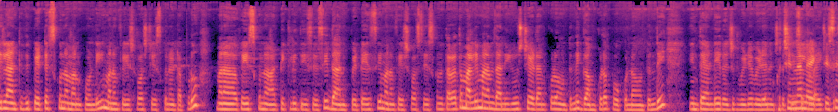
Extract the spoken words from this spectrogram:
ఇలాంటిది పెట్టేసుకున్నాం అనుకోండి మనం ఫేస్ వాష్ చేసుకునేటప్పుడు మన ఫేస్కున్న ఆర్టిక్లీ తీసేసి దానికి పెట్టేసి మనం ఫేస్ వాష్ చేసుకున్న తర్వాత మళ్ళీ మనం దాన్ని యూజ్ చేయడానికి కూడా ఉంటుంది గమ్ కూడా పోకుండా ఉంటుంది. ఇంతే అండి ఈరోజుకి వీడియో వీడియో నుంచి చిన్న లైక్ చేసి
